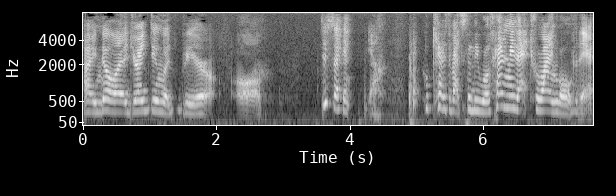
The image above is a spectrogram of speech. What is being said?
I know I drank too much beer. Oh. Just a second. Yeah. Who cares about silly rules? Hand me that triangle over there.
